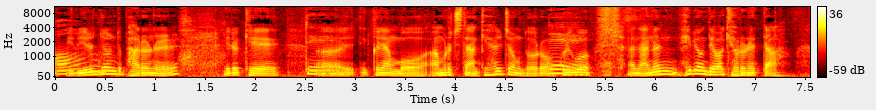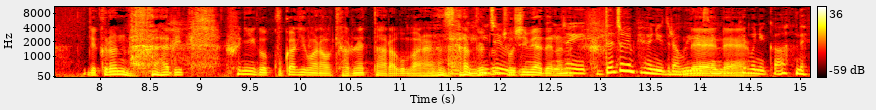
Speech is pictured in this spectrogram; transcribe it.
어. 이런 정도 발언을 이렇게 네. 어, 그냥 뭐 아무렇지도 않게 할 정도로 네. 그리고 나는 해병대와 결혼했다. 이제 그런 말이 흔히 그 국가기관하고 결혼했다라고 말하는 아, 사람들도 아, 조심해야 되는 굉장히 극단적인 표현이더라고요. 네, 생각해 보니까 네.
